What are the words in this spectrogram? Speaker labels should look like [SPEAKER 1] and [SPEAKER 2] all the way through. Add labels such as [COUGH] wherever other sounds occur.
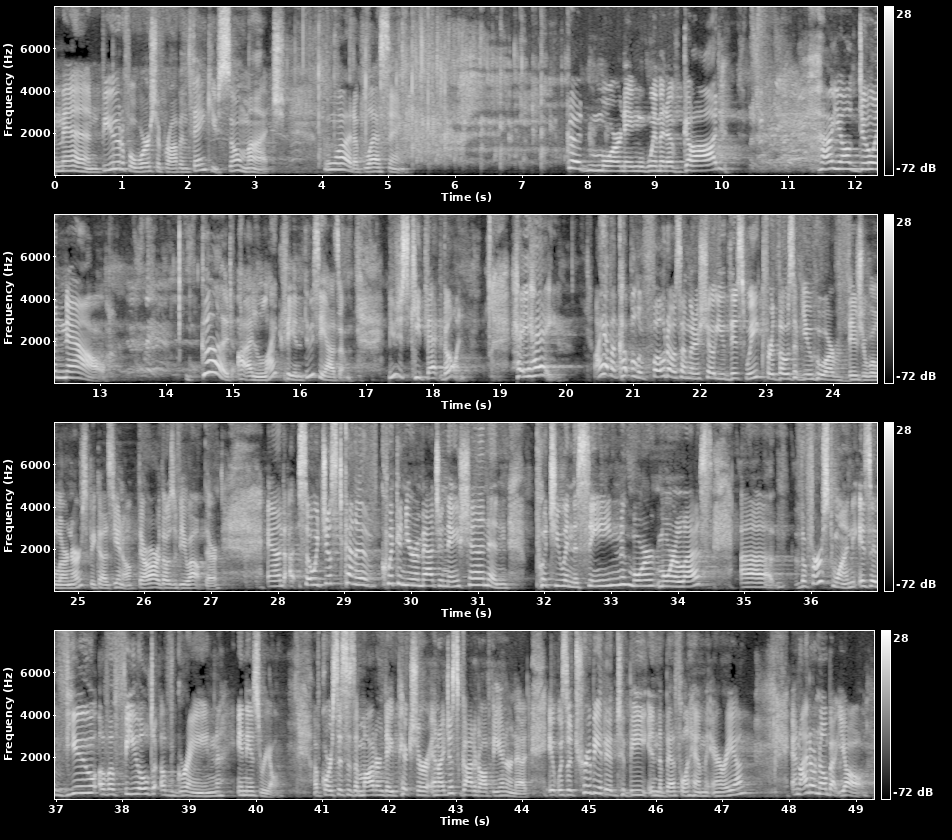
[SPEAKER 1] Amen. Beautiful worship, Robin. Thank you so much. What a blessing. Good morning, women of God. How y'all doing now? Good. I like the enthusiasm. You just keep that going. Hey, hey. I have a couple of photos I'm going to show you this week for those of you who are visual learners, because, you know, there are those of you out there. And uh, so it just kind of quicken your imagination and put you in the scene more, more or less. Uh, the first one is a view of a field of grain in Israel. Of course, this is a modern day picture, and I just got it off the internet. It was attributed to be in the Bethlehem area. And I don't know about y'all,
